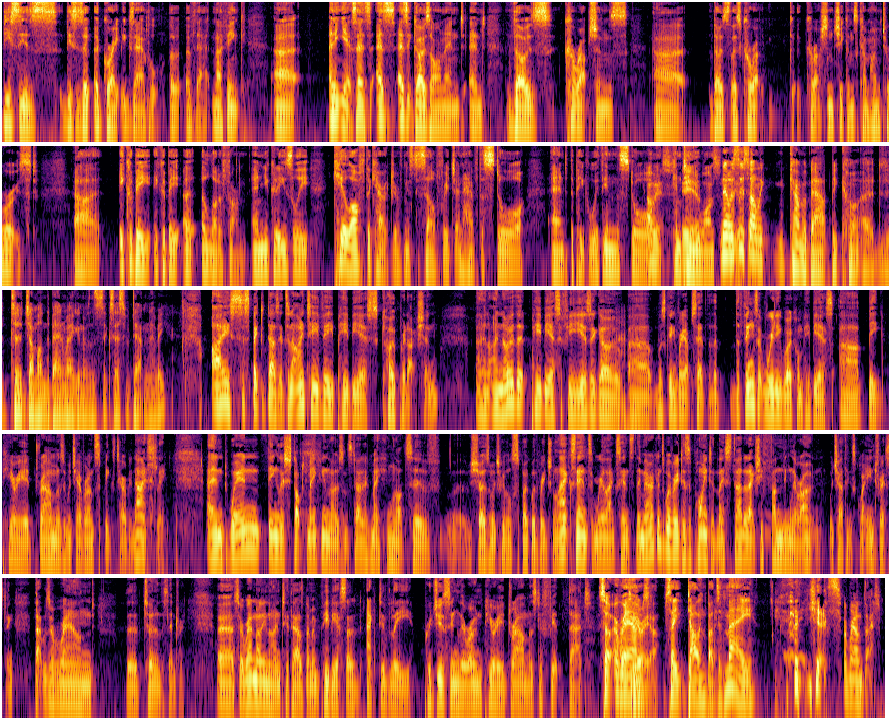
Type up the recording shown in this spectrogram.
this is this is a, a great example of, of that, and I think uh, I think yes, as as as it goes on, and and those corruptions, uh, those those corrupt corruption chickens come home to roost. Uh, it could be it could be a, a lot of fun, and you could easily kill off the character of Mister Selfridge and have the store and the people within the store Oh, yes. continue Yeah. on. Now, has this following. only come about because uh, to jump on the bandwagon of the success of Downton Abbey? I suspect it does. It's an ITV PBS co-production, and I know that PBS a few years ago uh, was getting very upset that the the things that really work on PBS are big period dramas in which everyone speaks terribly nicely. And when the English stopped making those and started making lots of uh, shows in which people spoke with regional accents and real accents, the Americans were very disappointed. They started actually funding their own, which I think is quite interesting. That was around the turn of the century. Uh, so around 99, 2000, I remember PBS started actively producing their own period dramas to fit that So around, criteria. say, Darling Buds of May, yes, around that.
